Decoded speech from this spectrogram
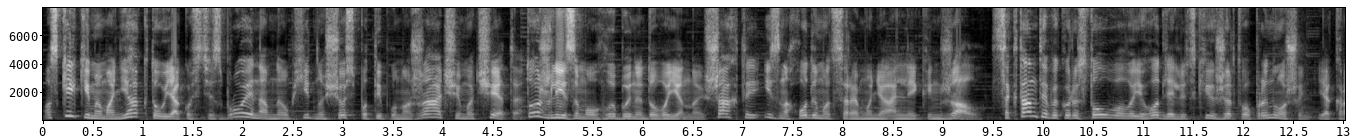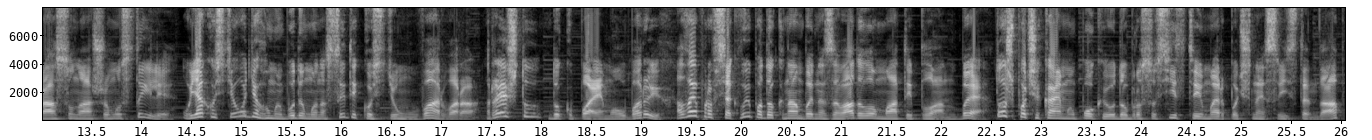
Оскільки ми маньяк, то у якості зброї нам необхідно щось по типу ножа чи мачете. Тож ліземо у глибини довоєнної шахти і знаходимо церемоніальний кинджал. Сектанти використовували його для людських жертвоприношень, якраз у нашому стилі. У якості одягу ми будемо носити костюм варвара. Решту докупаємо у бариг. Але про всяк випадок нам би не завадило мати план Б. Тож почекаємо, поки у добросусідстві мер почне свій стендап,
